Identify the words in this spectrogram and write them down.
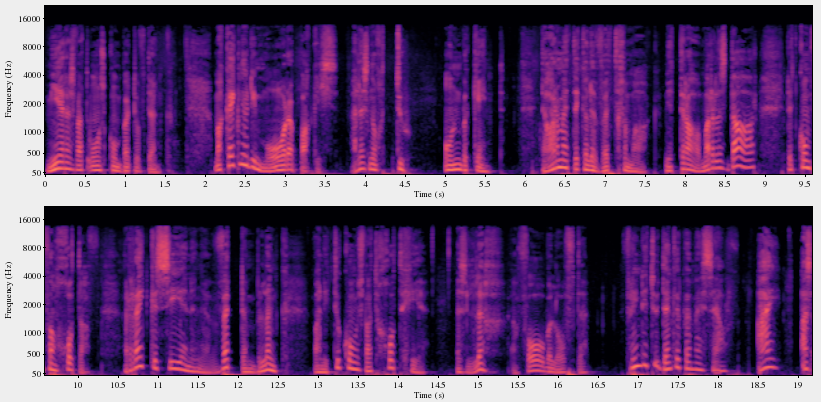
meer as wat ons kon bid of dink. Maar kyk nou die môre pakkies. Hulle is nog toe, onbekend. Daarom het ek hulle wit gemaak, neutraal, maar hulle is daar. Dit kom van God af. Ryke seëninge, wit en blink, want die toekoms wat God gee, is lig en vol belofte. Vriende, toe dink ek by myself, ai, as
